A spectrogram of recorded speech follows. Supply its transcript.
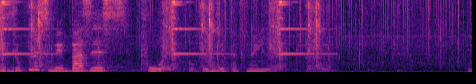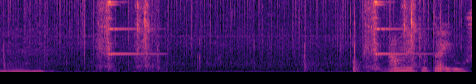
I zróbmy sobie bazę z półek, bo będzie tak najlepiej. Mm. Okej, mamy tutaj już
